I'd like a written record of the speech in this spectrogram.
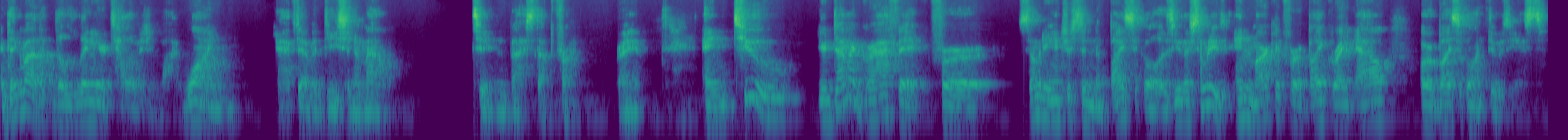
And think about the linear television buy. One, you have to have a decent amount to invest up front right? And two, your demographic for somebody interested in a bicycle is either somebody who's in market for a bike right now or a bicycle enthusiast,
